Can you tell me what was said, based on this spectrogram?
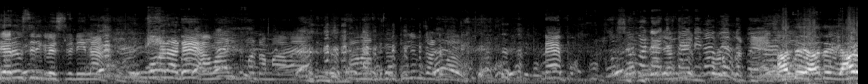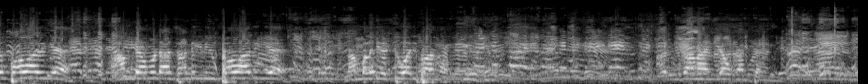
தெருவு சிரிக்க வச்சுட்டு நீல போடா டேய் அவன் அடிக்க மாட்டாமா அவன் பிலிம் காட்டுவான் அது அது யாரும் போவாதீங்க. அந்த அமௌண்ட் சண்டைக்கு நீங்க போவாதீங்க. நம்மளே எட்டு வாடிப்பாங்க அதுதான் நான் இங்கே உட்காந்துட்டேன். இந்த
